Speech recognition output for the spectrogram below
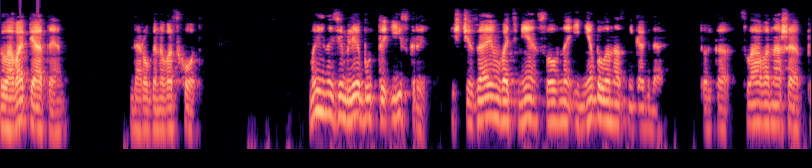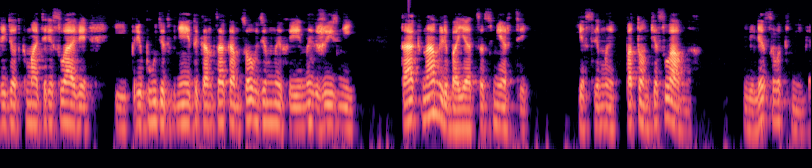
Глава пятая. Дорога на восход. Мы на земле будто искры, исчезаем во тьме, словно и не было нас никогда. Только слава наша придет к матери славе и прибудет в ней до конца концов земных и иных жизней. Так нам ли бояться смерти, если мы потомки славных? Велесова книга.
